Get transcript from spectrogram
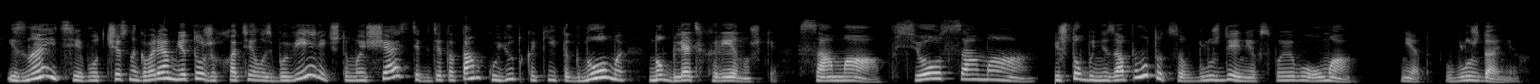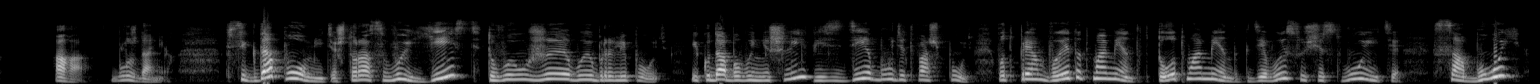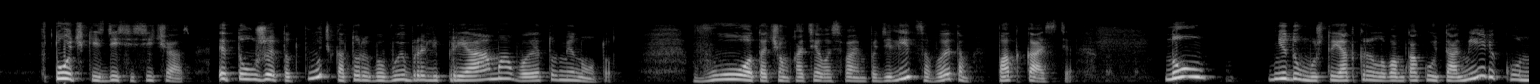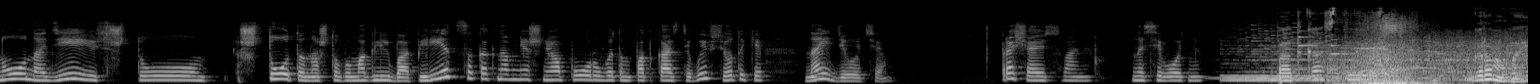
И знаете, вот, честно говоря, мне тоже хотелось бы верить, что мое счастье где-то там куют какие-то гномы, но, блядь, хренушки. Сама, все сама. И чтобы не запутаться в блуждениях своего ума, нет, в блужданиях. Ага, в блужданиях. Всегда помните, что раз вы есть, то вы уже выбрали путь. И куда бы вы ни шли, везде будет ваш путь. Вот прям в этот момент, в тот момент, где вы существуете собой, в точке здесь и сейчас, это уже тот путь, который вы выбрали прямо в эту минуту. Вот о чем хотела с вами поделиться в этом подкасте. Ну, не думаю, что я открыла вам какую-то Америку, но надеюсь, что что-то, на что вы могли бы опереться, как на внешнюю опору в этом подкасте, вы все-таки найдете. Прощаюсь с вами на сегодня. Подкасты Громовой.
